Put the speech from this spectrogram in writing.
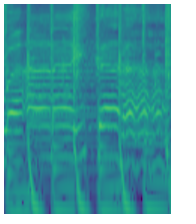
わないから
